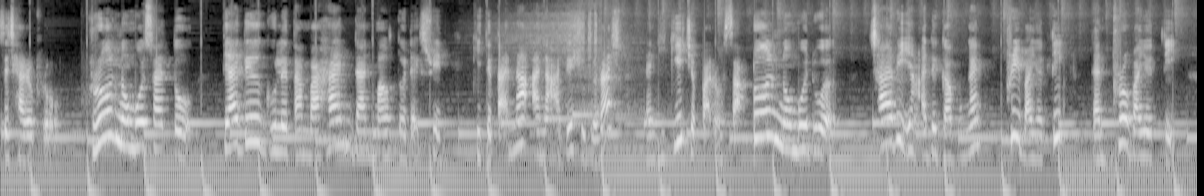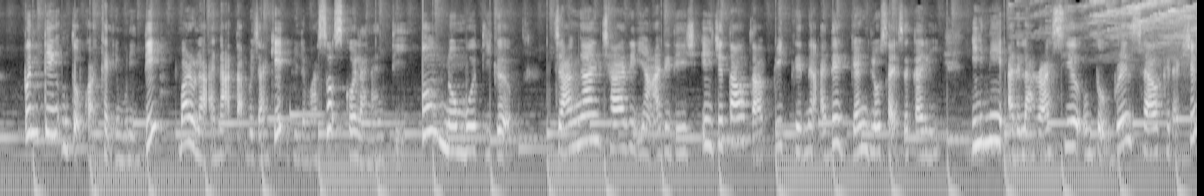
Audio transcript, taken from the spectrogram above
secara pro. Rule nombor satu, tiada gula tambahan dan maltodextrin. Kita tak nak anak ada sugar rush dan gigi cepat rosak. Rule nombor dua, cari yang ada gabungan prebiotik dan probiotik. Penting untuk kuatkan imuniti, barulah anak tak berjangkit bila masuk sekolah nanti. Nombor tiga, jangan cari yang ada DHA je tau tapi kena ada ganglioside sekali. Ini adalah rahsia untuk brain cell connection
